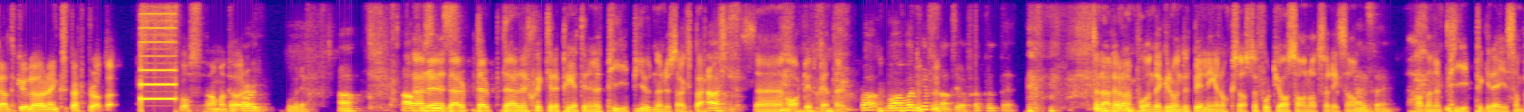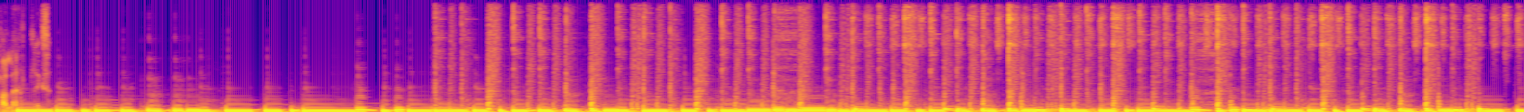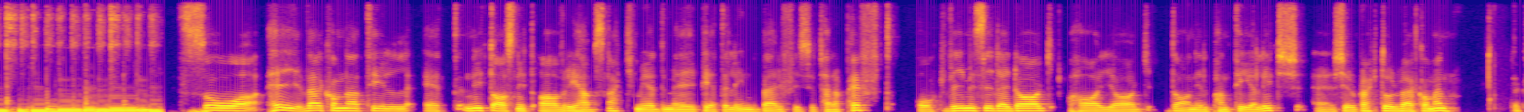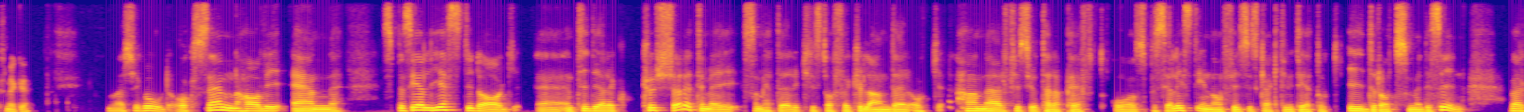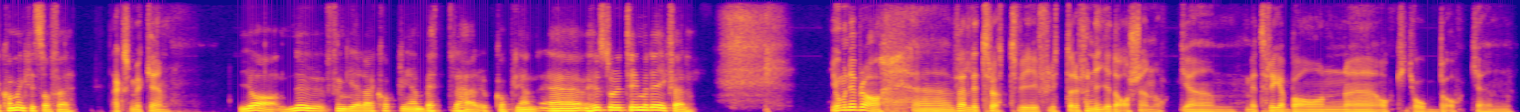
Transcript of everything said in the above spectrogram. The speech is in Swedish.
Det är alltid kul att höra en expert prata för oss amatörer. Oj, vad var det? Ja. Ja, Där, precis. där, där, där skickade Peter in ett pipljud när du sa expert. Eh, Artigt Peter. Va, vad var det för något? Jag fattar inte. Så där höll han på under grundutbildningen också. Så fort jag sa något så liksom hade han en pipgrej som lät. Liksom. Så hej, välkomna till ett nytt avsnitt av Rehabsnack med mig Peter Lindberg, fysioterapeut. Och vid min sida idag har jag Daniel Pantelic, eh, kiropraktor. Välkommen! Tack så mycket. Varsågod. Och sen har vi en speciell gäst idag, eh, en tidigare kursare till mig som heter Kristoffer Kullander och han är fysioterapeut och specialist inom fysisk aktivitet och idrottsmedicin. Välkommen Kristoffer! Tack så mycket. Ja, nu fungerar kopplingen bättre här, uppkopplingen. Eh, hur står det till med dig ikväll? Jo, men det är bra. Eh, väldigt trött. Vi flyttade för nio dagar sedan och eh, med tre barn eh, och jobb och en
